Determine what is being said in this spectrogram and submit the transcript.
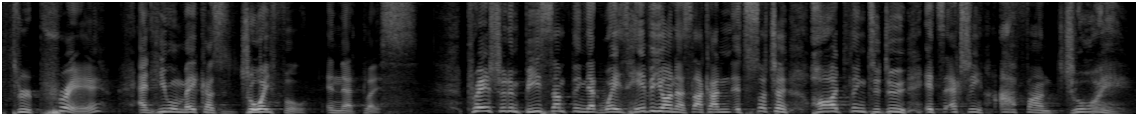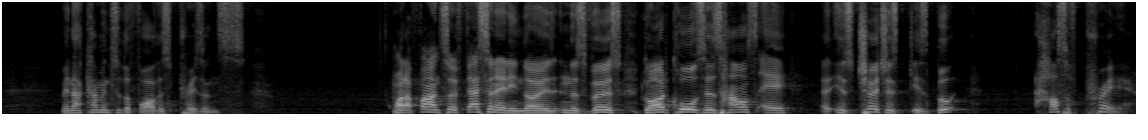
through prayer, and He will make us joyful in that place. Prayer shouldn't be something that weighs heavy on us, like it's such a hard thing to do. It's actually, I find joy when I come into the Father's presence. What I find so fascinating, though, in this verse, God calls His house a Uh, his church is, is built a house of prayer.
